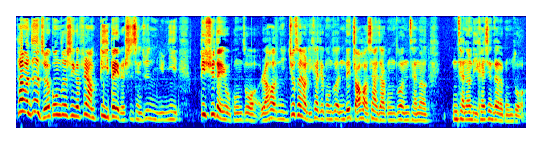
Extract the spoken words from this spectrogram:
他们真的觉得工作是一个非常必备的事情，就是你你。必须得有工作，然后你就算要离开这工作，你得找好下一家工作，你才能，你才能离开现在的工作。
